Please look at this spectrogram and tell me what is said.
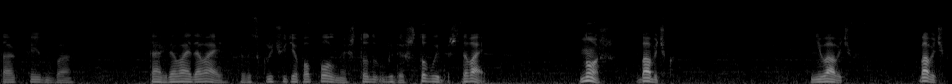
так-то имба. Так, давай, давай, раскручу тебя по полной. Что выдашь, что выдашь? Давай. Нож, бабочку. Не бабочка. Бабочка.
